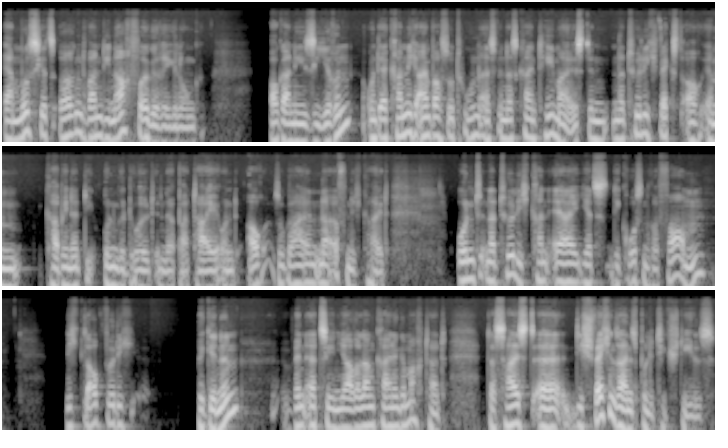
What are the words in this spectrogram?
er muss jetzt irgendwann die Nachfolgeregelung organisieren und er kann nicht einfach so tun, als wenn das kein Thema ist. Denn natürlich wächst auch im Kabinett die Ungeduld in der Partei und auch sogar in der Öffentlichkeit. Und natürlich kann er jetzt die großen Reformen nicht glaubwürdig beginnen, wenn er zehn Jahre lang keine gemacht hat. Das heißt, äh, die Schwächen seines Politikstils,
